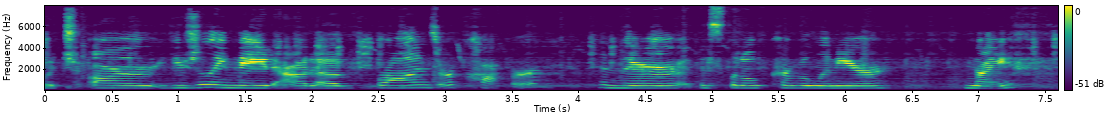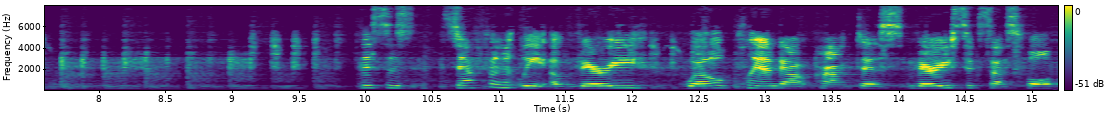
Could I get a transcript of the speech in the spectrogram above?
which are usually made out of bronze or copper, and they're this little curvilinear knife. This is definitely a very well planned out practice, very successful,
